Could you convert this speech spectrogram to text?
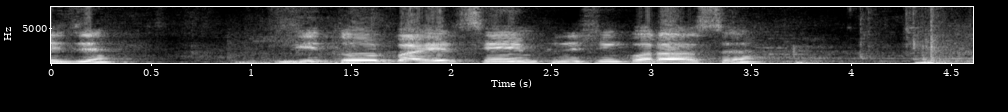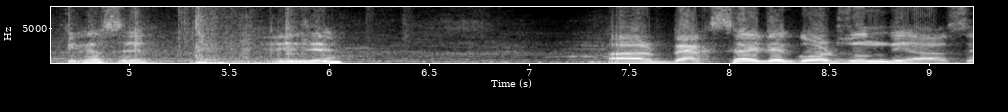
এই যে। ভিতর, বাহির সেম ফিনিশিং করা আছে, ঠিক আছে? এই যে। আর ব্যাক সাইডে গর্জন দেওয়া আছে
